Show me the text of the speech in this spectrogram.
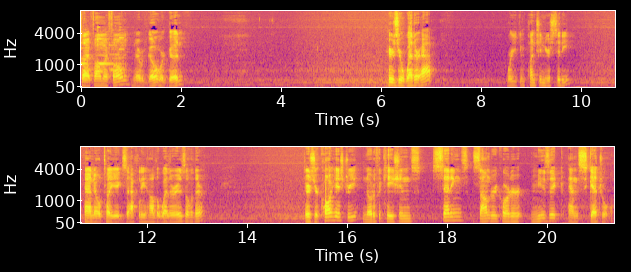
So I found my phone. There we go. We're good. Here's your weather app where you can punch in your city and it'll tell you exactly how the weather is over there. There's your call history, notifications, settings, sound recorder, music, and schedule.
